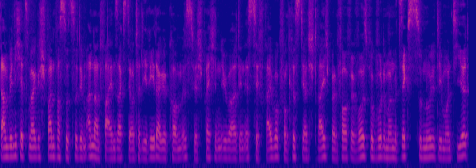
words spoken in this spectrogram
Dann bin ich jetzt mal gespannt, was du zu dem anderen Verein sagst, der unter die Räder gekommen ist. Wir sprechen über den SC Freiburg von Christian Streich. Beim VfL Wolfsburg wurde man mit 6 zu 0 demontiert.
